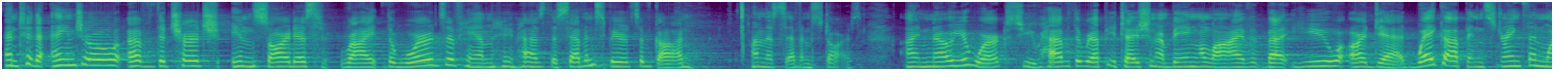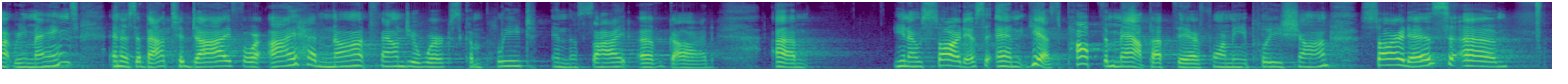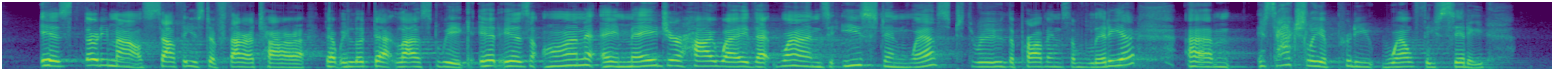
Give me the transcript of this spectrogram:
And to the angel of the church in Sardis, write the words of him who has the seven spirits of God and the seven stars. I know your works. You have the reputation of being alive, but you are dead. Wake up and strengthen what remains and is about to die, for I have not found your works complete in the sight of God. Um, you know, Sardis, and yes, pop the map up there for me, please, Sean. Sardis. Um, is 30 miles southeast of Thyatira that we looked at last week. It is on a major highway that runs east and west through the province of Lydia. Um, it's actually a pretty wealthy city,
